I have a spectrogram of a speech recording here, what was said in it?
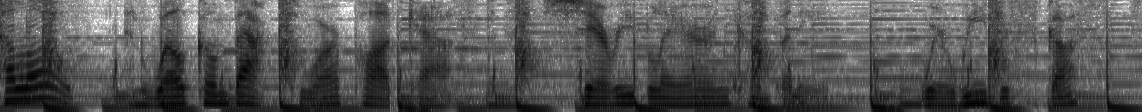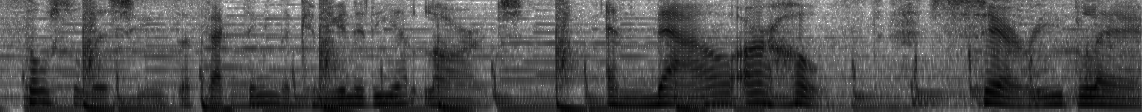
Hello, and welcome back to our podcast, Sherry Blair and Company, where we discuss social issues affecting the community at large. And now, our host, Sherry Blair.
